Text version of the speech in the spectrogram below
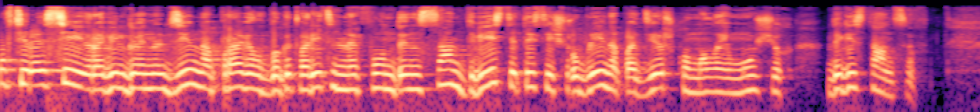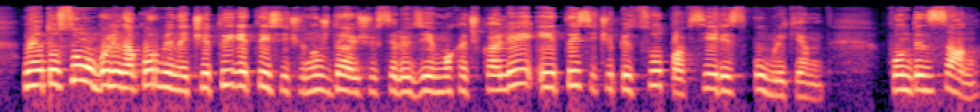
Муфти России Равиль Гайнудин направил в благотворительный фонд «Инсан» 200 тысяч рублей на поддержку малоимущих дагестанцев. На эту сумму были накормлены 4 тысячи нуждающихся людей в Махачкале и 1500 по всей республике. Фонд «Инсан»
